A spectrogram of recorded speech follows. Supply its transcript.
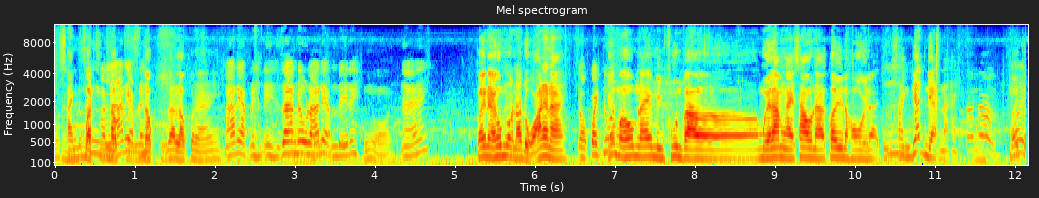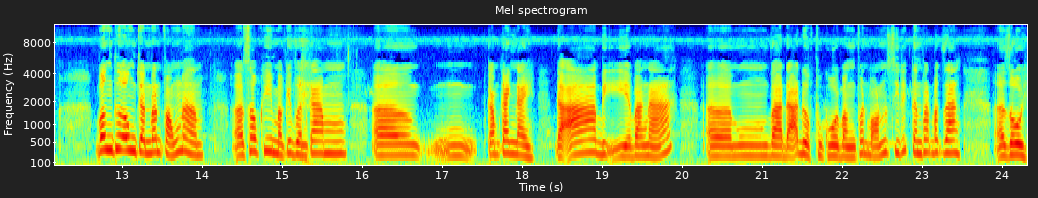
nó xanh nó bật và lọc lá đẹp này. lọc ra lọc cái này. lá đẹp này để ra đâu lá đẹp đấy đây Đúng rồi. đấy Cây này hôm nọ là đỏ này này. đỏ quạch luôn mà hôm nay mình phun vào ờ, 15 ngày sau là cây nó hồi lại tự Ừ. xanh đét đẹt lại. Vâng thưa ông Trần Văn Phóng là à, sau khi mà cái vườn cam à, cam canh này đã bị vàng lá à, và đã được phục hồi bằng phân bón Silic Tân Phát Bắc Giang à, rồi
